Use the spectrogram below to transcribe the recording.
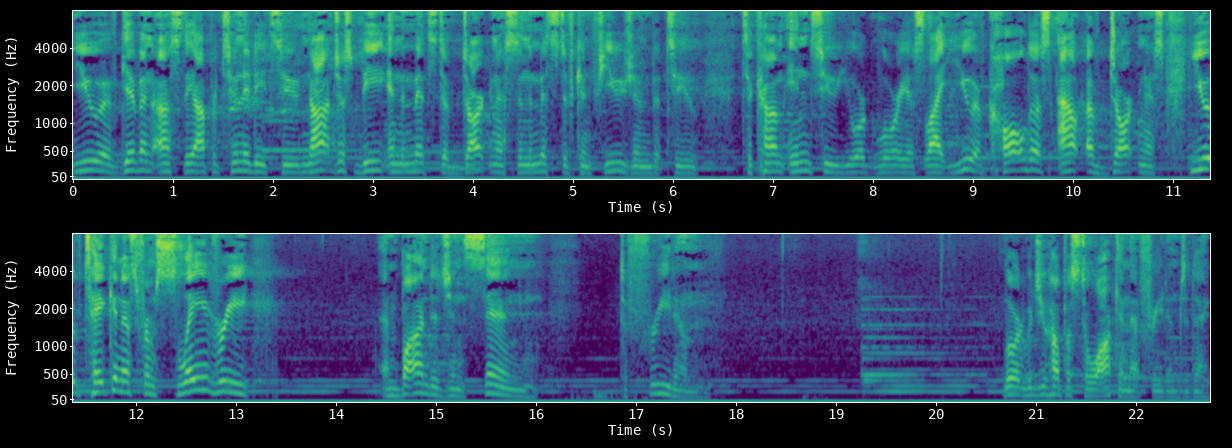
you have given us the opportunity to not just be in the midst of darkness, in the midst of confusion, but to, to come into your glorious light. You have called us out of darkness. You have taken us from slavery and bondage and sin to freedom. Lord, would you help us to walk in that freedom today?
